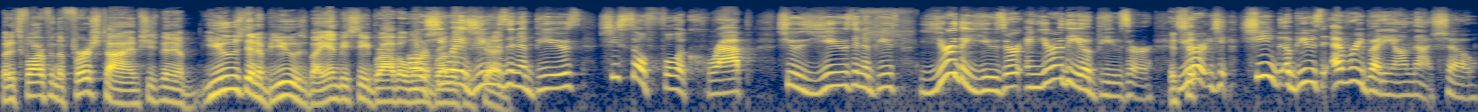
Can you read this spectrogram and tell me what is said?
but it's far from the first time she's been used and abused by NBC, Bravo, Oh, Warner she Brothers, was and Shed. used and abused. She's so full of crap. She was used and abused. You're the user and you're the abuser. You're, she, she abused everybody on that show.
